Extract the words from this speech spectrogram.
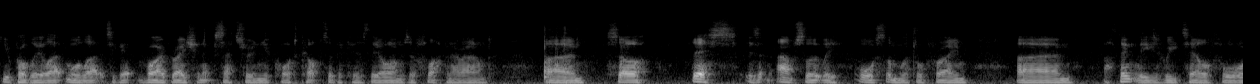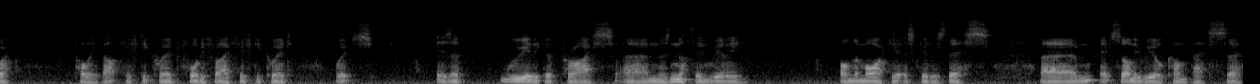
you're probably like more likely to get vibration, etc., in your quadcopter because the arms are flapping around. Um, so this is an absolutely awesome little frame. Um, I think these retail for probably about 50 quid, 45, 50 quid, which is a really good price. Um, there's nothing really on the market as good as this. Um, its only real competitor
